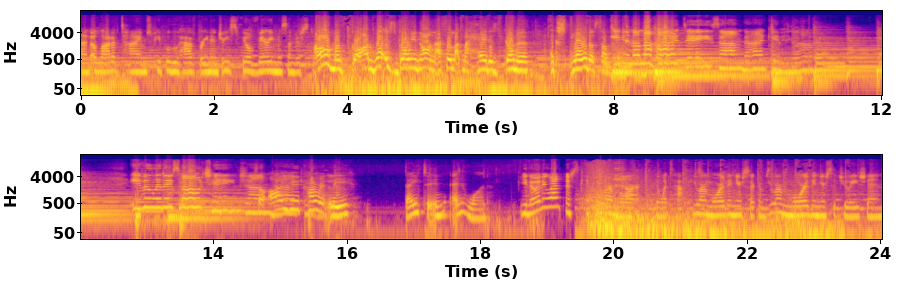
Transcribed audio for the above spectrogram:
And a lot of times, people who have brain injuries feel very misunderstood. Oh my god, what is going on? I feel like my head is gonna explode or something. Even on the hard days, I'm not giving up. Even when there's no change, I'm So, are not you currently dating anyone? You know anyone? I'm just kidding. You are more than what's happening. You are more than your circumstance. You are more than your situation.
